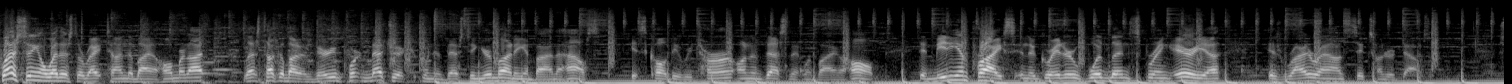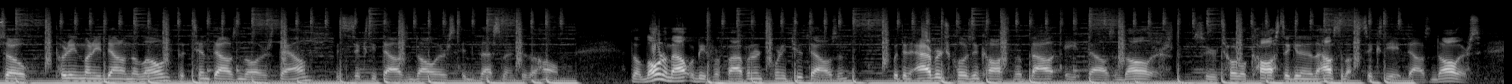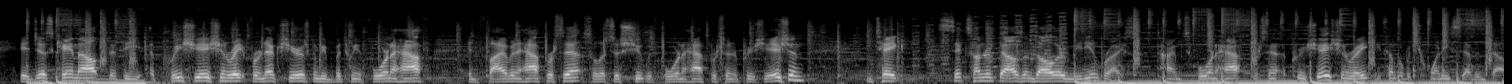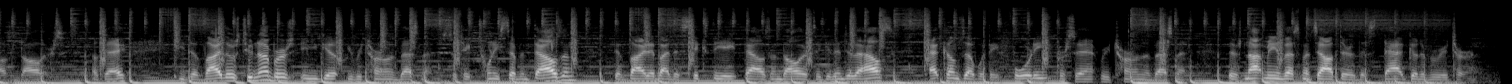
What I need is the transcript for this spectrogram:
questioning on whether it's the right time to buy a home or not, let's talk about a very important metric when investing your money and buying a house. It's called the return on investment when buying a home. The median price in the greater Woodland Spring area is right around 600,000. So putting money down on the loan, put $10,000 down, it's $60,000 investment into the home. The loan amount would be for 522,000 with an average closing cost of about $8,000. So your total cost to get into the house is about $68,000. It just came out that the appreciation rate for next year is gonna be between four and a half and five and a half percent. So let's just shoot with four and a half percent appreciation. You take $600,000 median price times four and a half percent appreciation rate, you come up with $27,000, okay? You divide those two numbers and you get your return on investment. So take 27,000 divided by the $68,000 to get into the house, that comes up with a 40% return on investment. There's not many investments out there that's that good of a return.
